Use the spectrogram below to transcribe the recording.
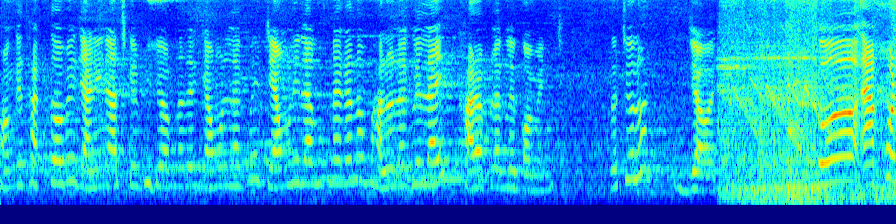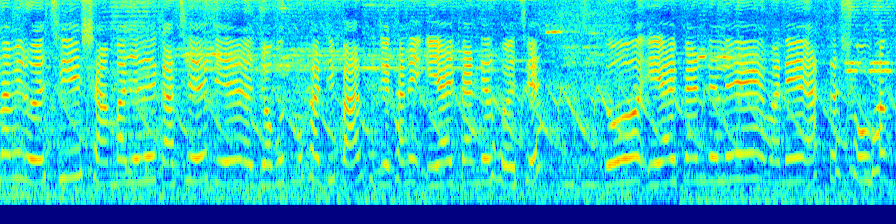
সঙ্গে থাকতে হবে, জানি না আজকের ভিডিও আপনাদের কেমন লাগবে, যেমনই লাগুক না কেন, ভালো লাগলে লাইক খারাপ লাগলে কমেন্ট তো চলুন, যাওয়া যাক। তো এখন আমি রয়েছি শ্যামবাজারের কাছে যে জগৎ মুখার্জি পার্ক, যেখানে এআই প্যান্ডেল হয়েছে। তো এআই প্যান্ডেলে মানে একটা সৌভাগ্য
